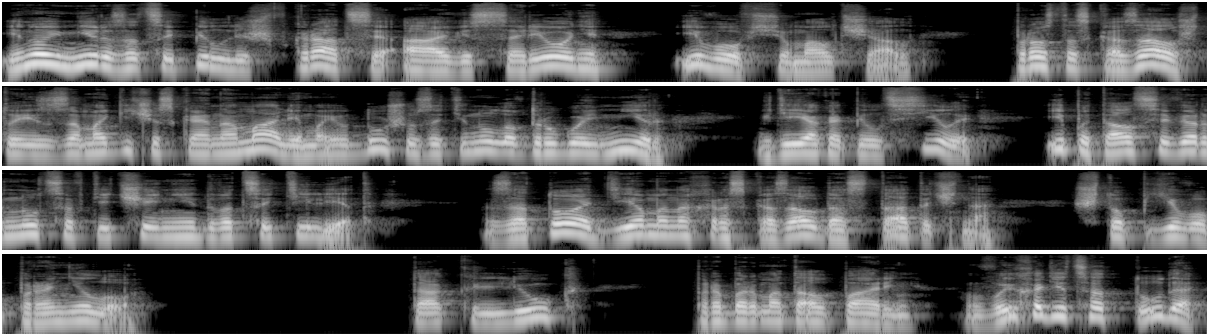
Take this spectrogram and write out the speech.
Иной мир зацепил лишь вкратце, а о Виссарионе и вовсе молчал. Просто сказал, что из-за магической аномалии мою душу затянуло в другой мир, где я копил силы, и пытался вернуться в течение 20 лет. Зато о демонах рассказал достаточно, чтоб его проняло. «Так, Люк», – пробормотал парень, – «выходец оттуда»,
